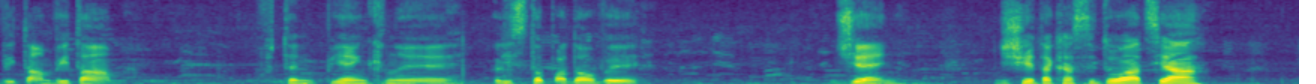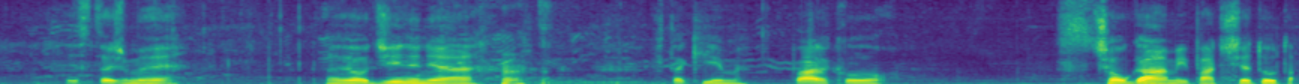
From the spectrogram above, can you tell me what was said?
Witam, witam w ten piękny listopadowy dzień. Dzisiaj taka sytuacja. Jesteśmy rodzinnie w takim parku z czołgami. Patrzcie tutaj.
